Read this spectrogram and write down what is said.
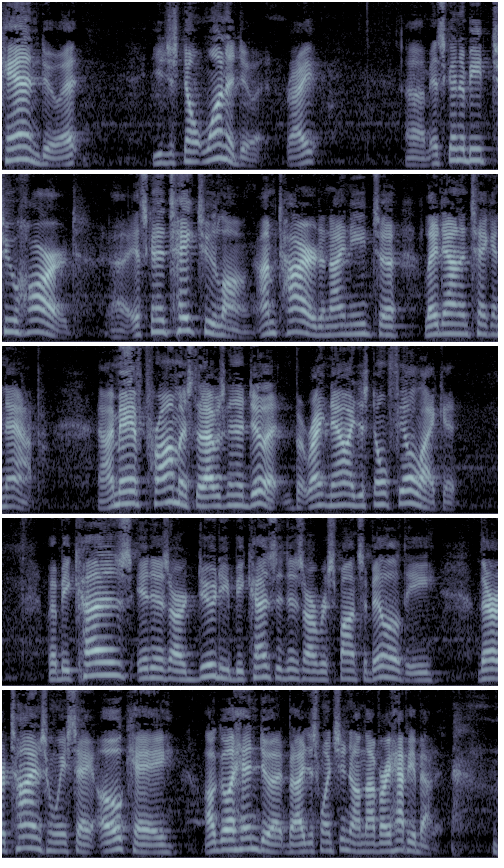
can do it. You just don't want to do it, right? Um, it's going to be too hard. Uh, it's going to take too long. I'm tired and I need to lay down and take a nap. Now, I may have promised that I was going to do it, but right now I just don't feel like it. But because it is our duty, because it is our responsibility, there are times when we say, okay, I'll go ahead and do it, but I just want you to know I'm not very happy about it.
